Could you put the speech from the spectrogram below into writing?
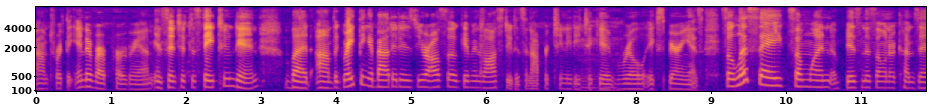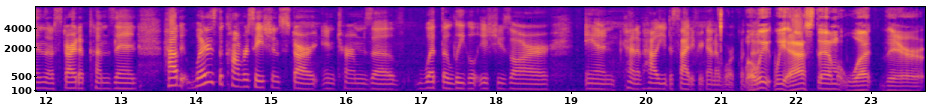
um, toward the end of our program. Incentive to stay tuned in. But um, the great thing about it is you're also giving law students an opportunity to get real experience. So let's say someone, a business owner comes in, a startup comes in. How do, where does the conversation start in terms of what the legal issues are? And kind of how you decide if you're going to work with Well, that. we, we ask them what their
